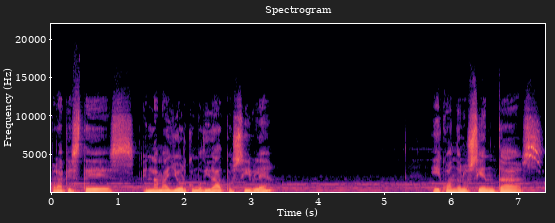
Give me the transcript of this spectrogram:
para que estés en la mayor comodidad posible. Y cuando lo sientas,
